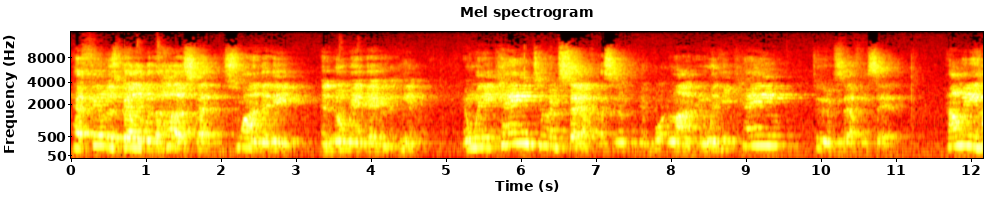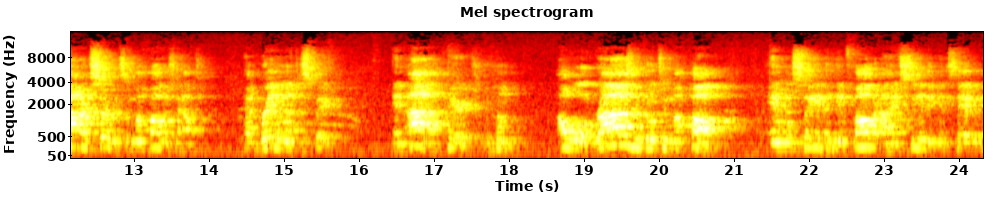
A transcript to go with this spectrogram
have filled his belly with the husk that the swine did eat, and no man gave him unto him. And when he came to himself, that's an important line, and when he came to himself, he said, How many hired servants of my father's house have bread enough to spare? And I perish with hunger. I will arise and go to my father, and will say unto him, Father, I have sinned against heaven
